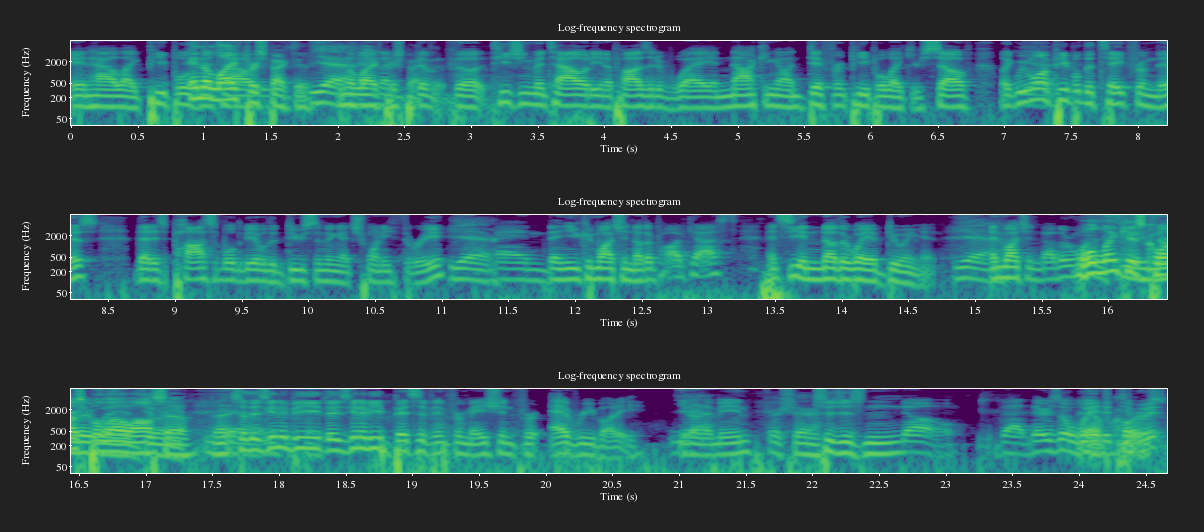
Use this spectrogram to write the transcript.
in how like people In a life perspective. Yeah. In a And, life like, perspective. The, the teaching mentality in a positive way and knocking on different people like yourself. Like we want people to take from this that it's possible to be able to do something at 23. Yeah. And then you can watch another podcast and see another way of doing it. Yeah. And watch another one. We'll link his course below also. it. So there's gonna be there's gonna be bits of information for everybody. You know what I mean? for sure. To just know that there's a way of to do it,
